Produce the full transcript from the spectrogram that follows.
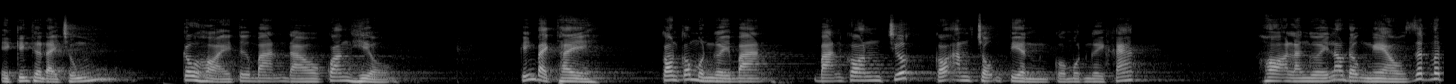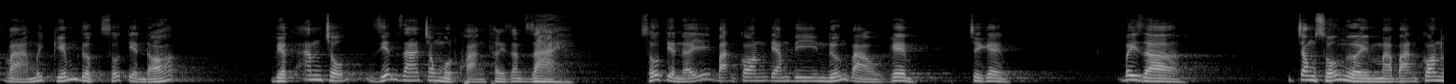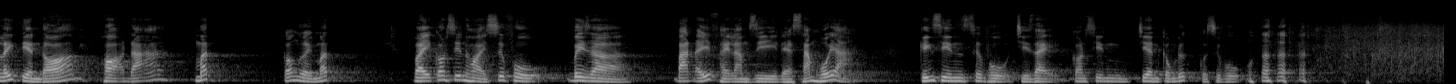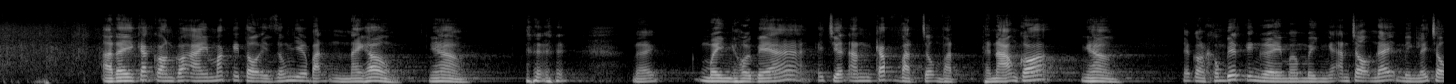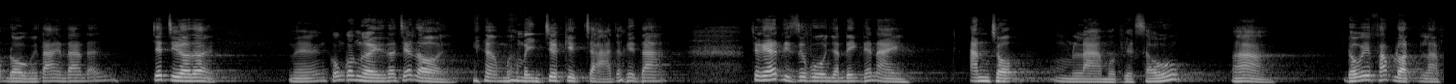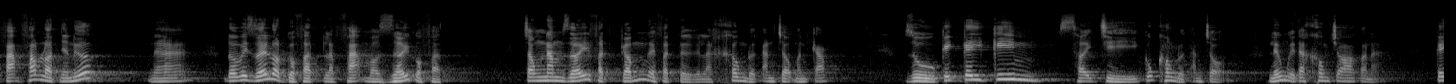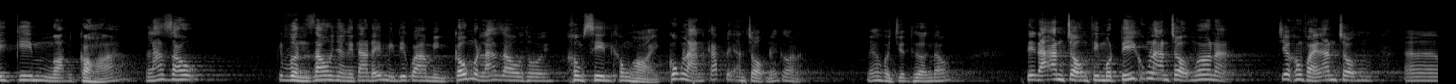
Kính thưa đại chúng, câu hỏi từ bạn Đào Quang Hiểu. Kính bạch Thầy, con có một người bạn, bạn con trước có ăn trộm tiền của một người khác. Họ là người lao động nghèo, rất vất vả mới kiếm được số tiền đó. Việc ăn trộm diễn ra trong một khoảng thời gian dài. Số tiền ấy bạn con đem đi nướng vào game, chơi game. Bây giờ trong số người mà bạn con lấy tiền đó, họ đã mất, có người mất. Vậy con xin hỏi sư phụ, bây giờ bạn ấy phải làm gì để sám hối ạ? À? kính xin sư phụ chỉ dạy, con xin chiên công đức của sư phụ. Ở đây các con có ai mắc cái tội giống như bạn này không? Nghe không? Đấy, mình hồi bé, cái chuyện ăn cắp vặt, trộm vặt, thế nào cũng có, nghe không? Thế còn không biết cái người mà mình ăn trộm đấy mình lấy trộm đồ người ta người ta đã chết chưa thôi. Đấy, cũng có người người ta chết rồi mà mình chưa kịp trả cho người ta. Trước hết thì sư phụ nhận định thế này ăn trộm là một việc xấu. À, đối với pháp luật là phạm pháp luật nhà nước. Đấy. đối với giới luật của phật là phạm vào giới của phật. Trong năm giới phật cấm người phật tử là không được ăn trộm ăn cắp. Dù cái cây kim sợi chỉ cũng không được ăn trộm nếu người ta không cho con ạ à. cây kim ngọn cỏ lá rau cái vườn rau nhà người ta đấy mình đi qua mình cấu một lá rau thôi không xin không hỏi cũng là ăn cắp đấy ăn trộm đấy con ạ. Đấy không phải chuyện thường đâu. Thế đã ăn trộm thì một tí cũng là ăn trộm con ạ. Chứ không phải ăn trộm à,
